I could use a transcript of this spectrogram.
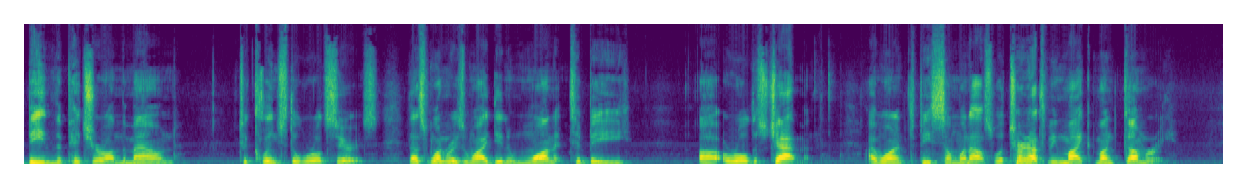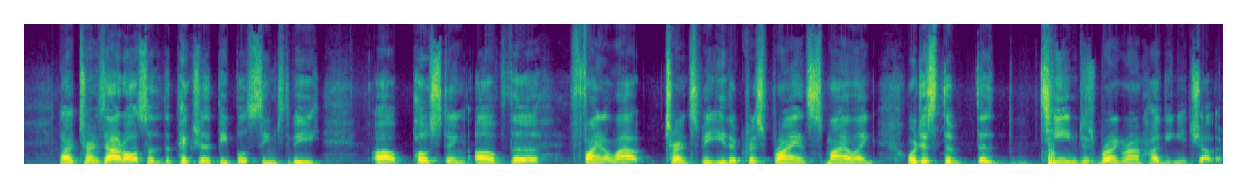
being the pitcher on the mound to clinch the World Series. That's one reason why I didn't want it to be uh, Aroldis Chapman. I wanted it to be someone else. Well, it turned out to be Mike Montgomery. Now, it turns out also that the picture that people seems to be uh, posting of the final out turns to be either Kris Bryant smiling or just the, the team just running around hugging each other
